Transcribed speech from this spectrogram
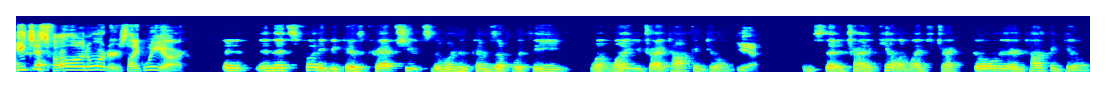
He's just following orders like we are. and, and that's funny because crapshoot's the one who comes up with the, why, why don't you try talking to him? Yeah. Instead of trying to kill him, why don't you try go over there and talking to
